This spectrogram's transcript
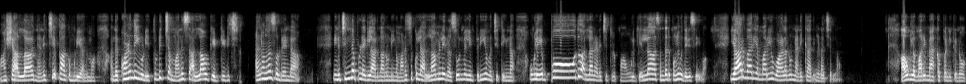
மாஷா அல்லாஹ் நினைச்சே பார்க்க முடியாதுமா அந்த குழந்தையினுடைய துடிச்ச மனசு அல்லாவுக்கு எட்டிடுச்சு. அதனாலதான் சொல்றேன்டா. நீங்க சின்ன பிள்ளைகளா இருந்தாலும் நீங்க மனசுக்குள்ள அல்லாமலே ரசூல் மேலையும் பிரியம் வச்சுட்டீங்கன்னா உங்களை எப்போதும் அல்லாஹ் நினைச்சிட்டு இருப்பான். உங்களுக்கு எல்லா சந்தர்ப்பங்களையும் உதவி செய்வான். யார் மாதிரி மாதிரியும் வாழணும்னு நினைக்காதீங்கடா செல்லும். அவங்கள மாதிரி மேக்கப் பண்ணிக்கணும்.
